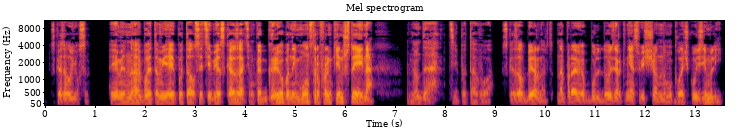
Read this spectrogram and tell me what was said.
— сказал Уилсон. «Именно об этом я и пытался тебе сказать. Он как гребаный монстр Франкенштейна!» «Ну да, типа того», — сказал Бернард, направив бульдозер к неосвещенному клочку земли,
